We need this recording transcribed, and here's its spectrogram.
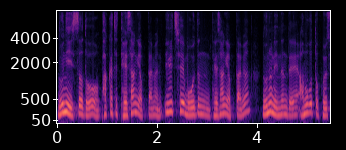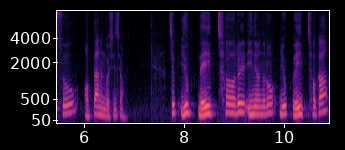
눈이 있어도 바깥에 대상이 없다면 일체 모든 대상이 없다면 눈은 있는데 아무것도 볼 수 없다는 것이죠. 즉 육내입처를 인연으로 육외입처가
